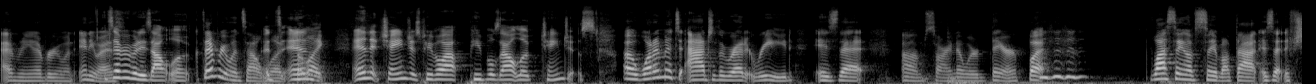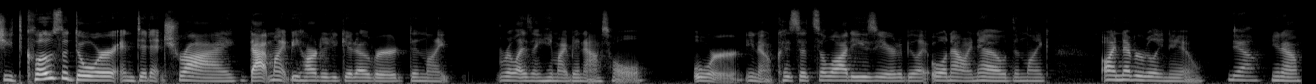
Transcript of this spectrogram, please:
I mean, everyone. Anyway, It's everybody's outlook. it's everyone's outlook. It's and but like, and it changes. People out people's outlook changes. oh, what I meant to add to the Reddit read is that. Um, sorry, no, we're there. But last thing I have to say about that is that if she closed the door and didn't try, that might be harder to get over than like realizing he might be an asshole, or you know, because it's a lot easier to be like, well, now I know, than like, oh, I never really knew, Yeah. you know.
